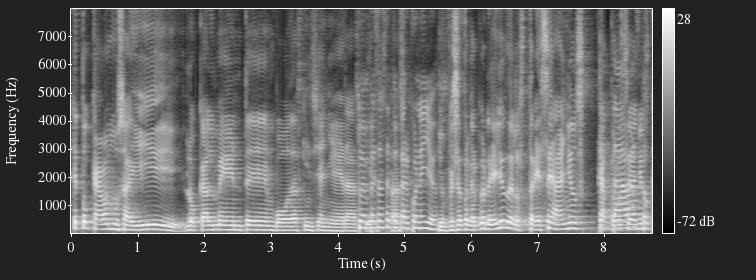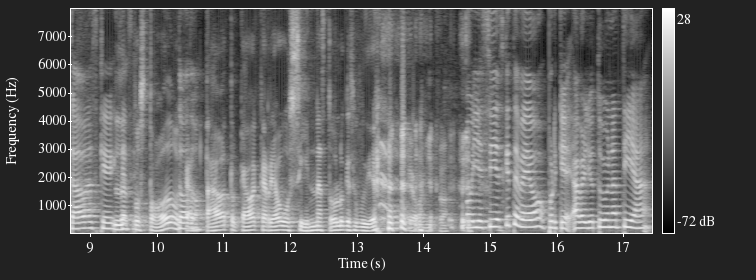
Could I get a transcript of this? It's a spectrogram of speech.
que tocábamos ahí localmente, en bodas, quinceañeras. ¿Tú empezaste a tocar con ellos? Yo empecé a tocar con ellos de los 13 años, 14 años. ¿Tocabas? ¿Qué? pues todo, cantaba, tocaba, carreaba bocinas, todo lo que se pudiera. Qué bonito. Oye, sí, es que te veo, porque, a ver, yo tuve una tía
